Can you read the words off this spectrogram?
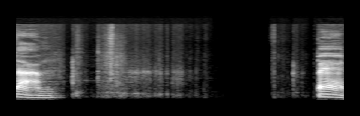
สามแปด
